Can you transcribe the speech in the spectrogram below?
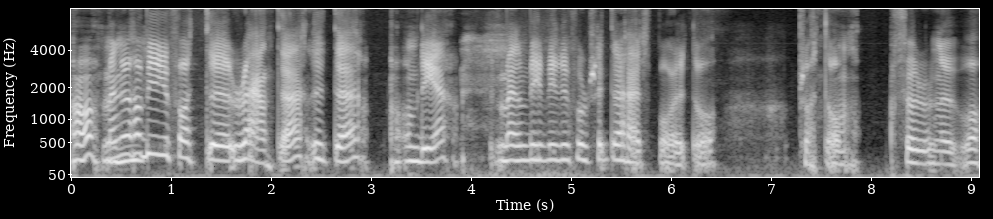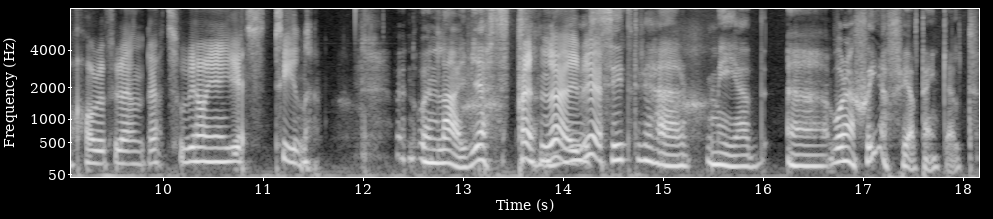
Ja, men nu har vi ju fått uh, ranta lite om det. Men vi vill ju fortsätta det här spåret och prata om förr och nu. Vad har det förändrats? Så vi har ju en gäst till. Och en livegäst. Nu sitter vi här med eh, vår chef helt enkelt,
